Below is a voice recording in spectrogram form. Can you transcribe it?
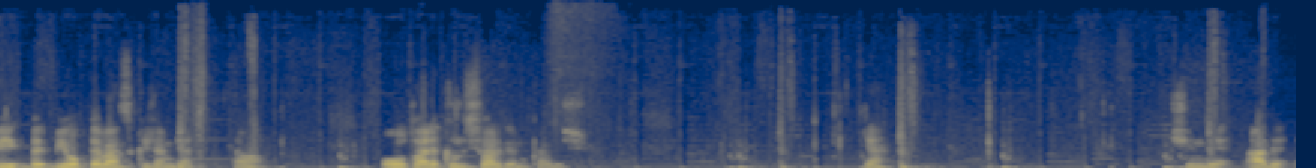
Bir, bir bir okta ben sıkacağım gel. Tamam. Oltayla kılıç var diyorum kardeşim. Gel. Şimdi hadi.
